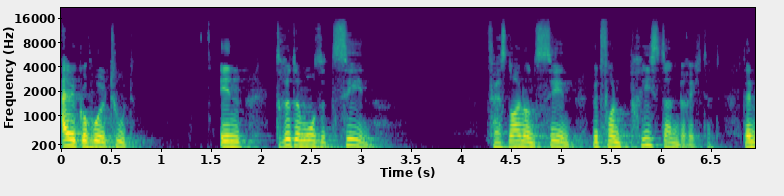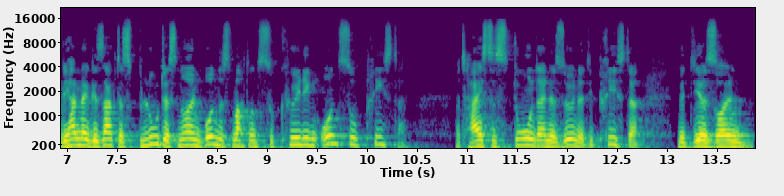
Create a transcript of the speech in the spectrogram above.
Alkohol tut. In 3. Mose 10, Vers 9 und 10 wird von Priestern berichtet. Denn wir haben ja gesagt, das Blut des neuen Bundes macht uns zu Königen und zu Priestern. Das heißt es, du und deine Söhne, die Priester, mit dir sollen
